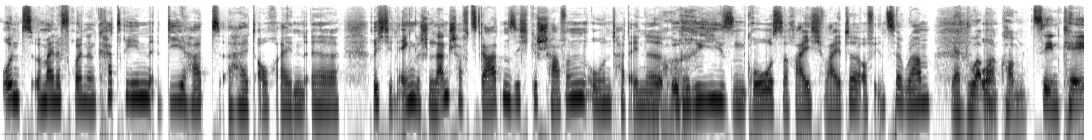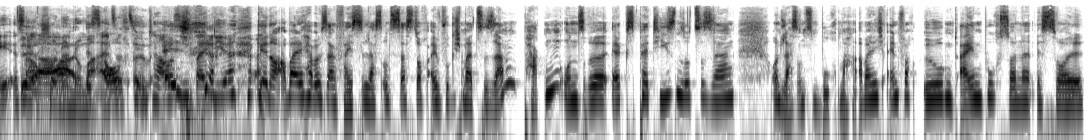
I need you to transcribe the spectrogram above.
Und meine Freundin Katrin, die hat halt auch einen äh, richtigen englischen Landschaftsgarten sich geschaffen und hat eine wow. riesengroße Reichweite auf Instagram. Ja, du aber und, komm, 10k ist ja, auch schon eine Nummer, also 10.000 äh, bei dir. genau, aber ich habe gesagt, weißt du, lass uns das doch wirklich mal zusammenpacken, unsere Expertisen sozusagen, und lass uns ein Buch machen. Aber nicht einfach irgendein Buch, sondern es soll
